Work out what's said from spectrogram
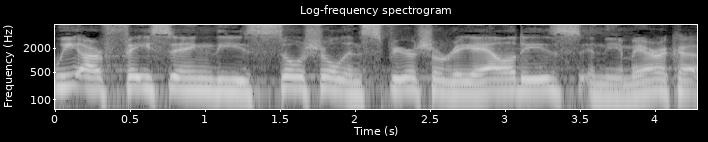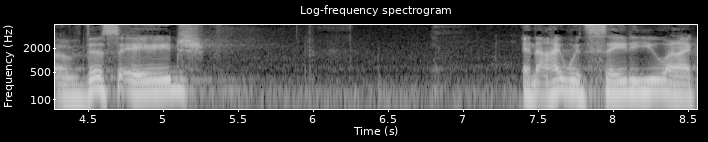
we are facing these social and spiritual realities in the America of this age. And I would say to you, and I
